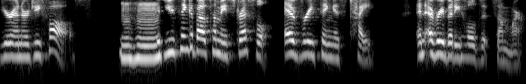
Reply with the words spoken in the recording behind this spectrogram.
your energy falls. Mm-hmm. If you think about something stressful, everything is tight and everybody holds it somewhere.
